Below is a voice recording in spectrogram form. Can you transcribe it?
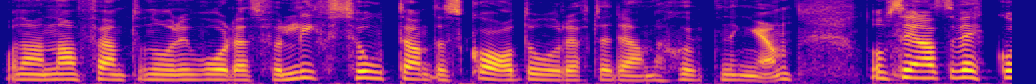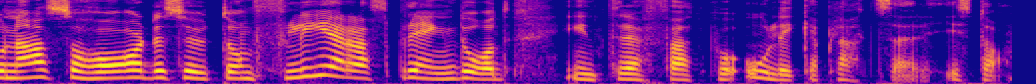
och en annan 15-åring vårdas för livshotande skador efter den skjutningen. De senaste veckorna så har dessutom flera sprängdåd inträffat på olika platser i stan.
